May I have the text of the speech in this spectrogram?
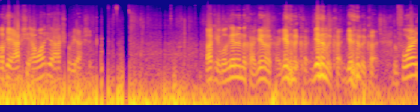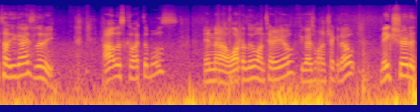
okay, actually, I want your actual reaction. Okay, well, get in the car, get in the car, get in the car, get in the car, get in the car. Before I tell you guys, literally, Atlas Collectibles in uh, Waterloo, Ontario. If you guys want to check it out, make sure to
